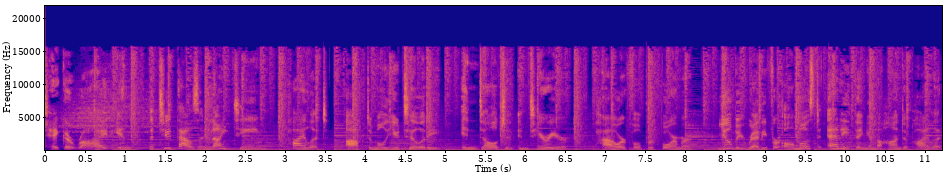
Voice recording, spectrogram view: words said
Take a ride in the 2019 Pilot. Optimal utility, indulgent interior, powerful performer. You'll be ready for almost anything in the Honda Pilot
